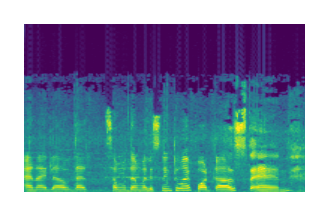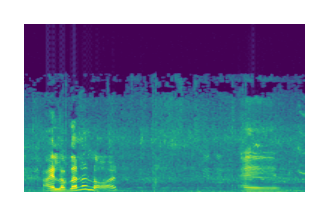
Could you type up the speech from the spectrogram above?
And i love that some of them are listening to my podcast. And i love that a lot and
